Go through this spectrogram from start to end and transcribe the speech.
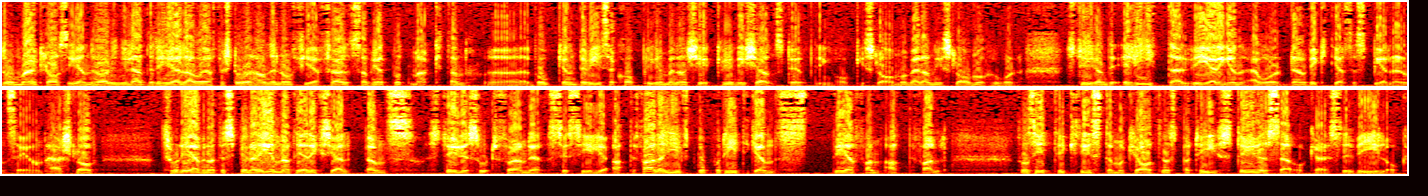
Domaren Claes Enhörning ledde det hela och jag förstår handlar om följsamhet mot makten. Eh, boken bevisar kopplingen mellan kvinnlig könsstympning och islam och mellan islam och vår styrande elit där regeringen är vår, den viktigaste spelaren, säger han. Härslav tror även att det spelar in att Erikshjälpens styrelseordförande Cecilia Attefall är gift med politikern Stefan Attefall som sitter i Kristdemokraternas partistyrelse och är civil- och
